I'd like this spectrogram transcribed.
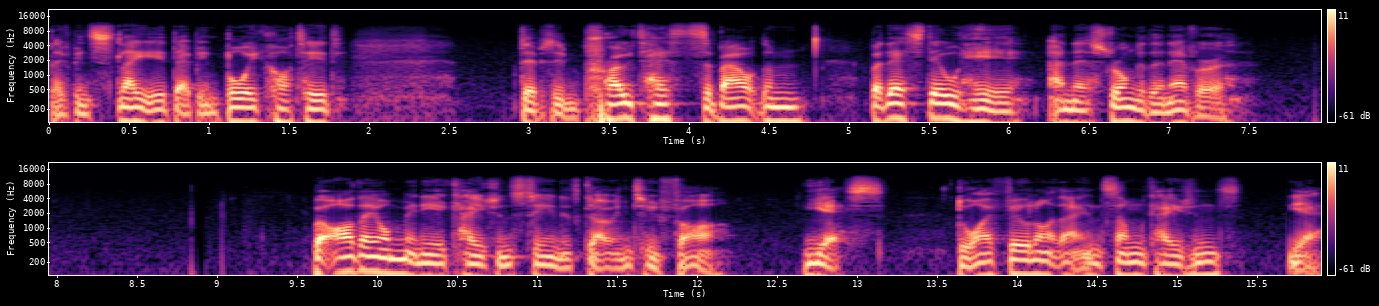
they've been slated, they've been boycotted, there's been protests about them, but they're still here and they're stronger than ever. But are they on many occasions seen as going too far? Yes. Do I feel like that in some occasions? Yeah.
